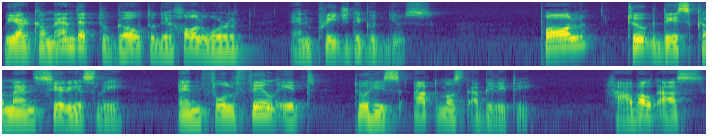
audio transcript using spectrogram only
we are commanded to go to the whole world and preach the good news. Paul took this command seriously and fulfilled it to his utmost ability. How about us?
